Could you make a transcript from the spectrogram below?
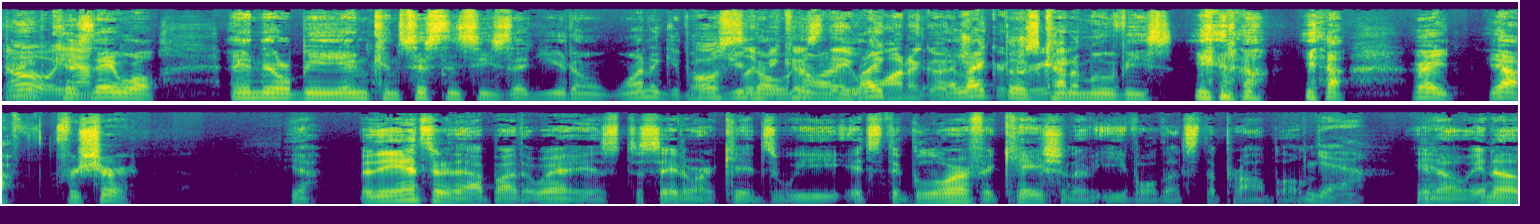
right? oh because yeah. they will and there'll be inconsistencies that you don't want to give Mostly up you go, because no, they I like, go I like those kind of movies you know? Yeah right. Yeah for sure. Yeah. But the answer to that by the way is to say to our kids we it's the glorification of evil that's the problem. Yeah. You know in a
